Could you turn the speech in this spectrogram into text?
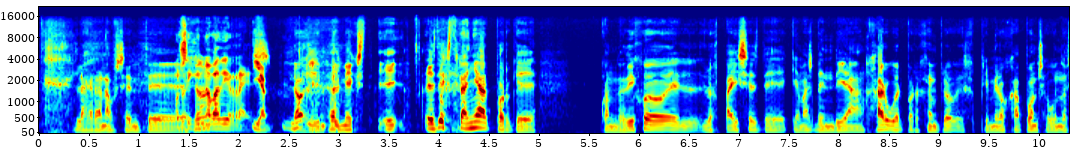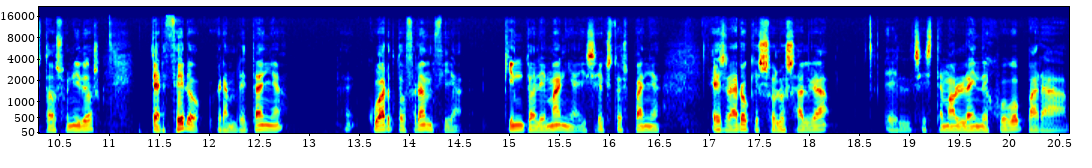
la gran ausente. O sigui, no va dir res. Y, a- no, y- y me ex- y es de extrañar porque cuando dijo el- los países de, que más vendían hardware, por ejemplo, primero Japón, segundo Estados Unidos, tercero Gran Bretaña, ¿eh? cuarto Francia, quinto Alemania y sexto España, es raro que solo salga el sistema online de juego para,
